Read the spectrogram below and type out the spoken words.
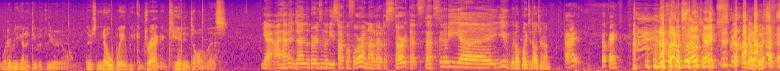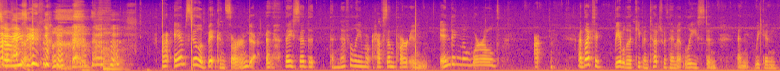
What are we gonna do with Lyriel? There's no way we can drag a kid into all this. Yeah, I haven't done the birds and the beanstalk before. I'm not about to start. That's that's gonna be uh you. And I'll point at Algernon. I, okay. okay. I got this. so easy. I am still a bit concerned. They said that the Nephilim have some part in ending the world. I, I'd like to be able to keep in touch with him at least, and and we can,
